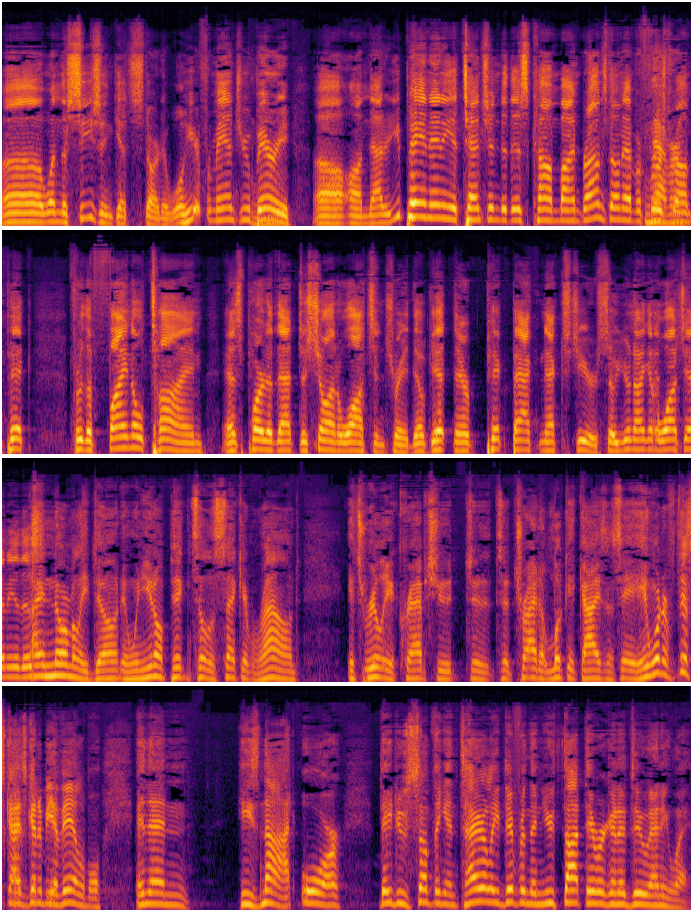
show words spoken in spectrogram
uh, when the season gets started? We'll hear from Andrew Berry mm-hmm. uh, on that. Are you paying any attention to this combine? Browns don't have a first Never. round pick for the final time as part of that Deshaun Watson trade. They'll get their pick back next year. So you're not going to watch any of this? I normally don't. And when you don't pick until the second round, it's really a crapshoot to, to try to look at guys and say, hey, I wonder if this guy's going to be available. And then he's not. Or they do something entirely different than you thought they were going to do anyway.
